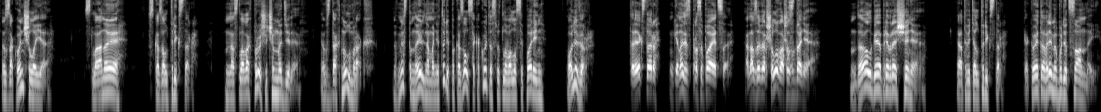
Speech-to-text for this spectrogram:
Закончила я. «Слоны», сказал Трикстер. На словах проще, чем на деле. Вздохнул мрак. Вместо Ноэль на мониторе показался какой-то светловолосый парень. Оливер. «Трикстер, Генезис просыпается. Она завершила ваше задание». «Долгое превращение», — ответил Трикстер. «Какое-то время будет сонной».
